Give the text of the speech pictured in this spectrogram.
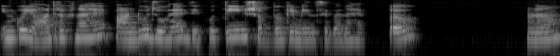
इनको याद रखना है। पांडु जो है, देखो, तीन शब्दों के मेल से बना है। प, ण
